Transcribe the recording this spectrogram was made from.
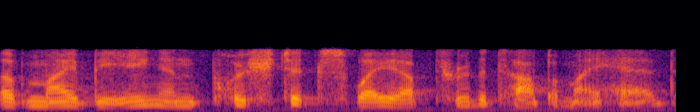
of my being and pushed its way up through the top of my head.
